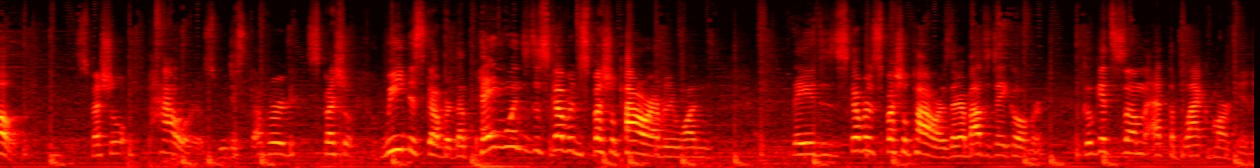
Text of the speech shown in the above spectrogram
Oh, special powers. We discovered special. We discovered the penguins discovered special power. Everyone, they discovered special powers. They're about to take over. Go get some at the black market.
